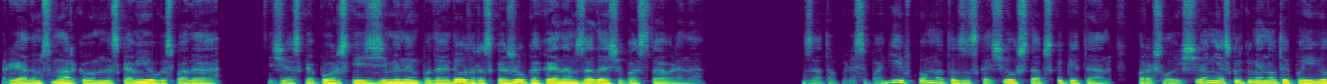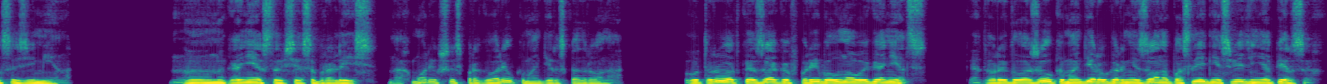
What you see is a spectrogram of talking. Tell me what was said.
рядом с Марковым на скамью, господа. Сейчас Копорский с Зиминым подойдут, расскажу, какая нам задача поставлена». Затопали сапоги, и в комнату заскочил штабс-капитан. Прошло еще несколько минут, и появился Зимин. «Ну, наконец-то все собрались», — нахмурившись, проговорил командир эскадрона. «К утру от казаков прибыл новый гонец который доложил командиру гарнизона последние сведения о персах.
